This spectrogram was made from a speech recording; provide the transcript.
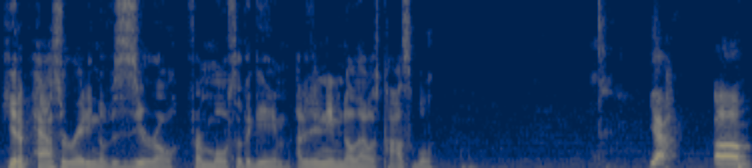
He had a passer rating of zero for most of the game. I didn't even know that was possible. Yeah, um,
